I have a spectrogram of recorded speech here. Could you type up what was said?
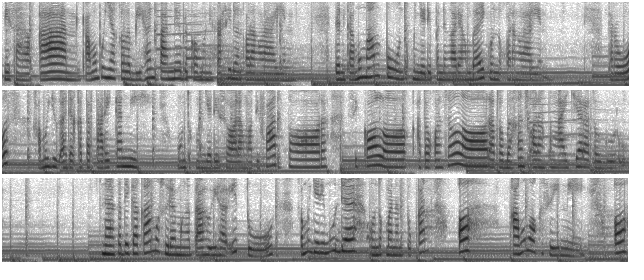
Misalkan, kamu punya kelebihan pandai berkomunikasi dengan orang lain, dan kamu mampu untuk menjadi pendengar yang baik untuk orang lain Terus, kamu juga ada ketertarikan nih untuk menjadi seorang motivator, psikolog, atau konselor, atau bahkan seorang pengajar atau guru. Nah, ketika kamu sudah mengetahui hal itu, kamu jadi mudah untuk menentukan, oh, kamu mau ke sini. Oh,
